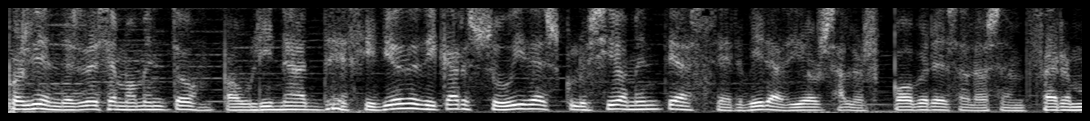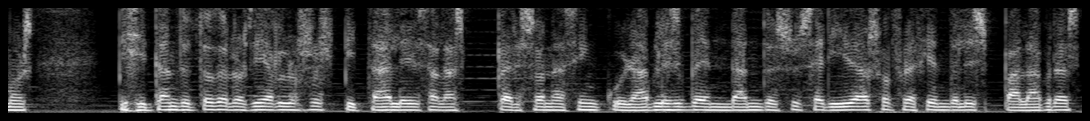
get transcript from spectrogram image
Pues bien, desde ese momento Paulina decidió dedicar su vida exclusivamente a servir a Dios, a los pobres, a los enfermos, visitando todos los días los hospitales, a las personas incurables, vendando sus heridas, ofreciéndoles palabras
